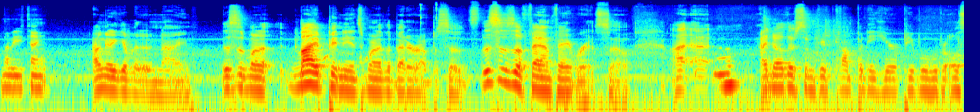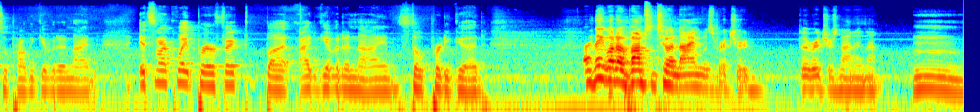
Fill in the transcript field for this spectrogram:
What do you think? I'm gonna give it a nine. This is one of my opinion. It's one of the better episodes. This is a fan favorite, so I I. I know there's some good company here. People who would also probably give it a nine. It's not quite perfect, but I'd give it a nine. Still pretty good. I think what I bumped into a nine was Richard, but Richard's not in it. Hmm.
